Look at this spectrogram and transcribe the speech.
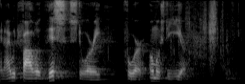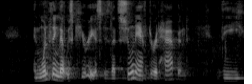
And I would follow this story for almost a year. And one thing that was curious is that soon after it happened, the,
